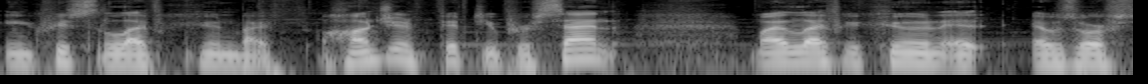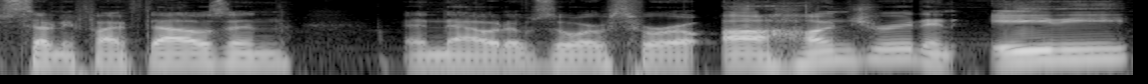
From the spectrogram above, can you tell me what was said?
increased the Life Cocoon by 150%. My Life Cocoon it absorbs 75,000, and now it absorbs for 180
